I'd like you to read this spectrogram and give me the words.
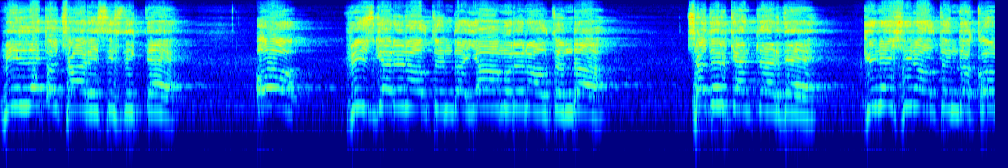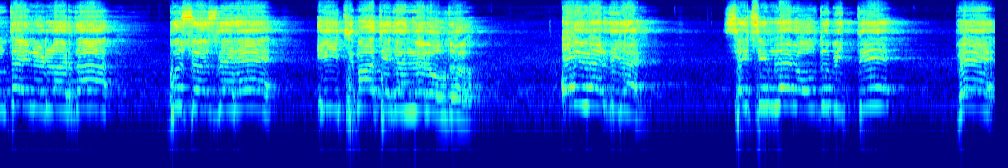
millet o çaresizlikte, o rüzgarın altında, yağmurun altında, çadır kentlerde, güneşin altında, konteynerlarda bu sözlere itimat edenler oldu. Oy verdiler. Seçimler oldu bitti ve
